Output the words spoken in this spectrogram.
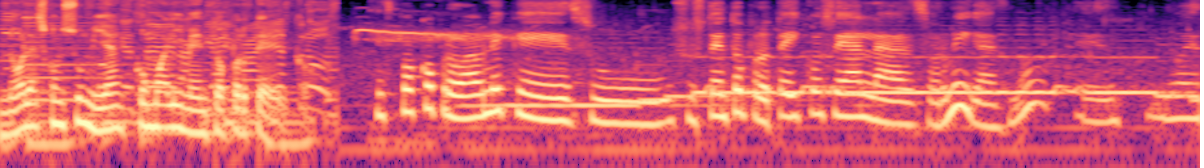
no las consumían como alimento proteico. Es poco probable que su sustento proteico sean las hormigas, ¿no? Eh,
